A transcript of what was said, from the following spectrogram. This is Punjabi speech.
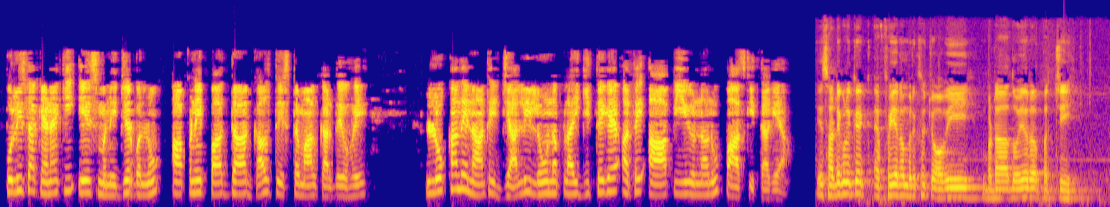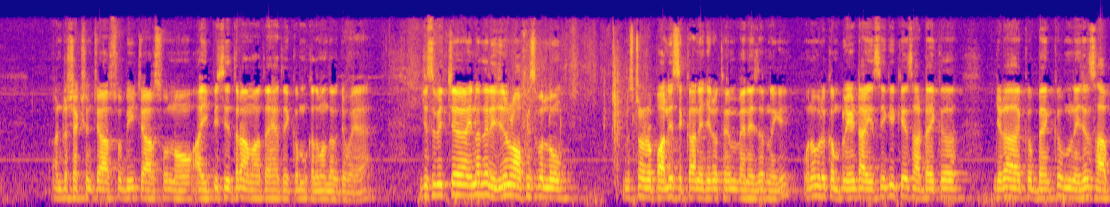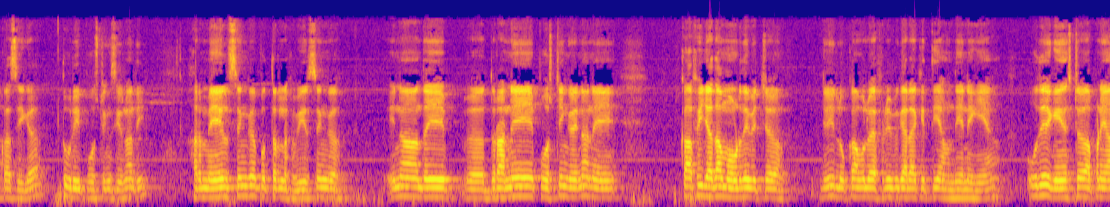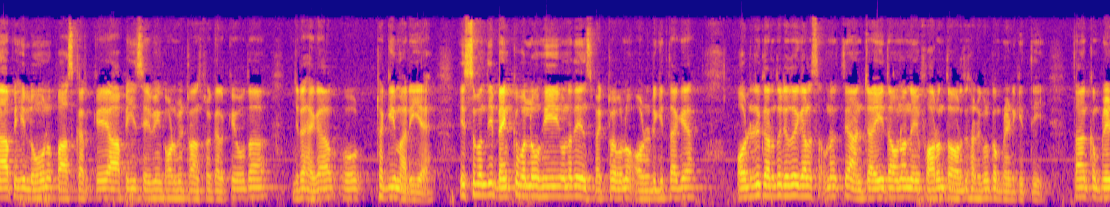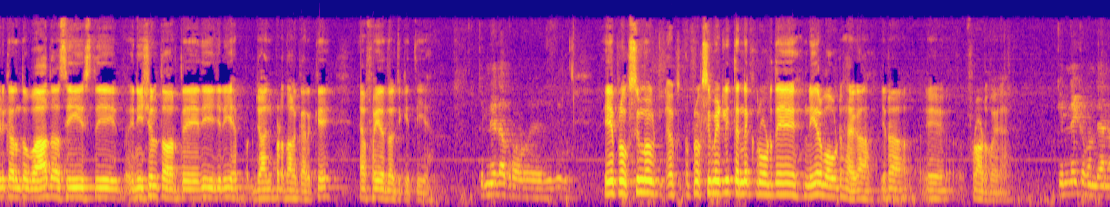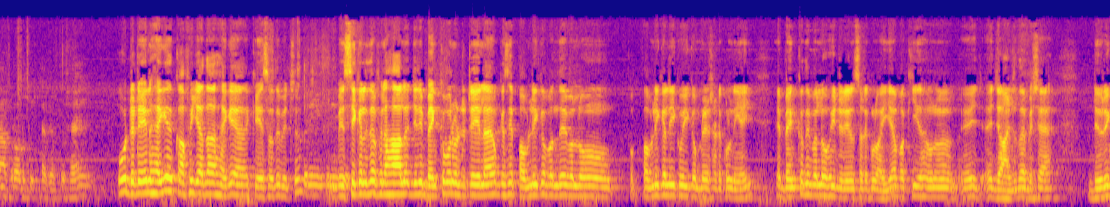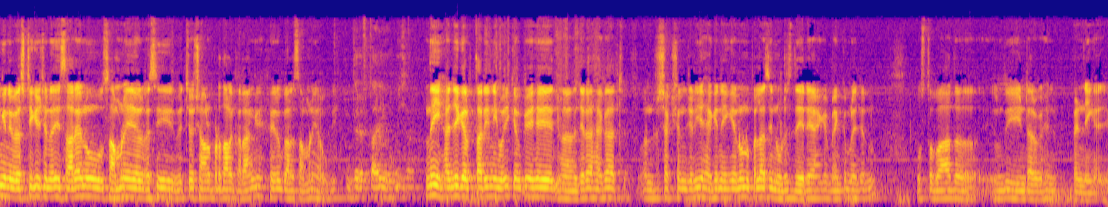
ਪੁਲਿਸ ਦਾ ਕਹਿਣਾ ਹੈ ਕਿ ਇਸ ਮੈਨੇਜਰ ਵੱਲੋਂ ਆਪਣੇ ਪਦ ਦਾ ਗਲਤ ਇਸਤੇਮਾਲ ਕਰਦੇ ਹੋਏ ਲੋਕਾਂ ਦੇ ਨਾਂ ਤੇ ਜਾਲੀ ਲੋਨ ਅਪਲਾਈ ਕੀਤੇ ਗਏ ਅਤੇ ਆਪ ਹੀ ਉਹਨਾਂ ਨੂੰ ਪਾਸ ਕੀਤਾ ਗਿਆ। ਇਹ ਸਾਡੇ ਕੋਲ ਇੱਕ ਐਫ ਆਈ ਆਰ ਨੰਬਰ 124 ਬਟਾ 2025 ਅੰਡਰ ਸੈਕਸ਼ਨ 420 409 ਆਈਪੀਸੀ ਦੀ ਧਾਰਾਵਾਂ ਤਹਿਤ ਇੱਕ ਮੁਕੱਦਮਾ ਦਰਜ ਹੋਇਆ ਹੈ, ਜਿਸ ਵਿੱਚ ਇਹਨਾਂ ਦੇ ਰੀਜਨਲ ਆਫਿਸ ਵੱਲੋਂ ਮਿਸਟਰ ਰੁਪਾਲੀ ਸਿੱਕਾ ਨੇ ਜਿਹੜੇ ਉੱਥੇ ਮੈਨੇਜਰ ਨੇਗੇ, ਉਹਨਾਂ ਵੱਲੋਂ ਕੰਪਲੇਂਟ ਆਈ ਸੀ ਕਿ ਸਾਡਾ ਇੱਕ ਜਿਹੜਾ ਇੱਕ ਬੈਂਕ ਮੈਨੇਜਰ ਸਾਬਕਾ ਸੀਗਾ, ਧੂਰੀ ਪੋਸਟਿੰਗ ਸੀ ਉਹਨਾਂ ਦੀ, ਹਰਮੇਲ ਸਿੰਘ, ਪੁੱਤਰ ਲਖਵੀਰ ਸਿੰਘ ਇਹਨਾਂ ਦੇ ਦੌਰਾਨੇ ਪੋਸਟਿੰਗ ਇਹਨਾਂ ਨੇ ਕਾਫੀ ਜ਼ਿਆਦਾ ਅਮਾਉਂਟ ਦੇ ਵਿੱਚ ਜਿਹੜੀ ਲੋਕਾਂ ਵੱਲੋਂ ਐਫਡੀ ਵਗੈਰਾ ਕੀਤੀਆਂ ਹੁੰਦੀਆਂ ਨੇਗੀਆਂ, ਉਹਦੇ ਅਗੇਂਸਟ ਆਪਣੇ ਆਪ ਹੀ ਲੋਨ ਪਾਸ ਕਰਕੇ, ਆਪ ਹੀ ਸੇਵਿੰਗ ਅਕਾਊਂਟ ਵਿੱਚ ਟ੍ਰਾਂਸਫਰ ਕਰਕੇ ਉਹਦਾ ਜਿਹੜਾ ਹੈਗਾ, ਉਹ ਠੱਗੀ ਮਾਰੀ ਹੈ। ਇਸ ਸੰਬੰਧੀ ਬੈਂਕ ਵੱਲੋਂ ਹੀ ਉਹਨਾਂ ਦੇ ਇੰਸਪੈਕਟਰ ਵੱਲੋਂ ਆਡਿਟ ਕੀਤਾ ਗਿਆ। ਆਡਿਟ ਕਰਨ ਤੋਂ ਜਦੋਂ ਇਹ ਗੱਲ ਉਹਨਾਂ ਦੇ ਧਿਆਨ ਚ ਆਈ ਤਾਂ ਉਹਨਾਂ ਨੇ ਫੌਰਨ ਤੌਰ ਤੇ ਸਾਡੇ ਕੋਲ ਕੰਪਲੇਂਟ ਕੀਤੀ। ਤਾਂ ਕੰਪਲੇਂਟ ਕਰਨ ਤੋਂ ਬਾਅਦ ਅਸੀਂ ਇਸ ਦੀ ਇਨੀਸ਼ੀਅਲ ਤੌਰ ਤੇ ਇਹਦੀ ਜਿਹੜੀ ਹੈ ਜਾਂਚ ਪੜਤਾਲ ਕਰਕੇ ਐਫ ਆਈ ਆਰ ਦਰਜ ਕੀਤੀ ਹੈ। ਕਿੰਨੇ ਦਾ ਫਰਾਡ ਹੋਇਆ ਜੀ ਇਹਦੇ ਵਿੱਚ? ਇਹ ਅਪਰੋਕਸੀਮੇਟਲੀ 3 ਕਰੋੜ ਦੇ ਨੀਅਰ ਅਬਾਊਟ ਹੈਗਾ ਜਿਹੜਾ ਇਹ ਫਰਾਡ ਹੋਇਆ ਹੈ। ਕਿੰਨੇ ਕ ਬੰਦਿਆਂ ਨਾਲ ਫਰਾਡ ਕੀਤਾ ਗਿਆ? ਕੁਛ ਹੈ ਉਹ ਡਿਟੇਲ ਹੈਗੀ ਕਾਫੀ ਜ਼ਿਆਦਾ ਹੈਗੇ ਆ ਕੇਸ ਉਹਦੇ ਵਿੱਚ। ਬੇਸਿਕਲੀ ਤਾਂ ਫਿਲਹਾਲ ਜਿਹੜੀ ਬੈਂਕ ਵੱਲੋਂ ਡਿਟੇਲ ਹੈ ਉਹ ਕਿਸੇ ਪਬਲਿਕ ਬੰਦੇ ਵੱਲੋਂ ਪਬਲਿਕਲੀ ਕੋਈ ਕੰਪਲੇਂਟ ਸਾਡੇ ਕੋਲ ਨਹੀਂ ਆਈ। ਇਹ ਬੈਂਕ ਦੇ ਵੱਲੋਂ ਹੀ ਡਿਟੇਲ ਸਾਡੇ ਕੋਲ ਆਈ ਆ ਬਾਕੀ ਹੁਣ ਇਹ ਇਹ ਜਾਂਚ ਦਾ ਵਿਸ਼ਾ ਹੈ। ਡਿਊਰਿੰਗ ਇਨਵੈਸਟੀਗੇਸ਼ਨ ਅਸੀਂ ਸਾਰਿਆਂ ਨੂੰ ਸਾਹਮਣੇ ਅਸੀਂ ਵਿੱਚੋਂ ਸ਼ਾਮਲ ਪੜਤਾਲ ਕਰਾਂਗੇ ਫਿਰ ਉਹ ਗੱਲ ਸਾਹਮਣੇ ਆਊਗੀ। ਗ੍ਰਿਫਤਾਰੀ ਹੋ ਗਈ ਸਰ? ਨਹੀਂ ਹਜੇ ਗ੍ਰਿਫਤਾਰੀ ਨਹੀਂ ਹੋਈ ਕਿਉਂਕਿ ਇਹ ਅ, ਜਿਹੜਾ ਹੈਗਾ ਅੰਡਰ ਸੈਕਸ਼ਨ ਜਿਹੜੀ ਹੈਗੇ ਨੇ ਉਹਨਾਂ ਨੂੰ ਪਹਿਲਾਂ ਅਸੀਂ ਨੋਟਿਸ ਦੇ ਰਹੇ ਹਾਂ ਕਿ ਬੈਂਕ ਮੈਨੇਜਰ ਨੂੰ। ਉਸ ਤੋਂ ਬਾਅਦ ਉਹਦੀ ਇੰਟਰੋਗੇਸ਼ਨ ਪੈਂਡਿੰਗ ਹੈ ਜੀ।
